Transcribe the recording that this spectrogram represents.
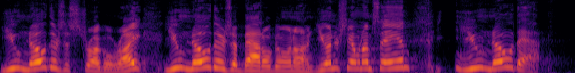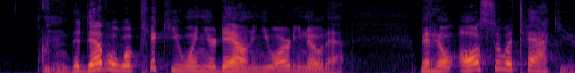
you know there's a struggle, right? You know there's a battle going on. You understand what I'm saying? You know that. the devil will kick you when you're down, and you already know that. But he'll also attack you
